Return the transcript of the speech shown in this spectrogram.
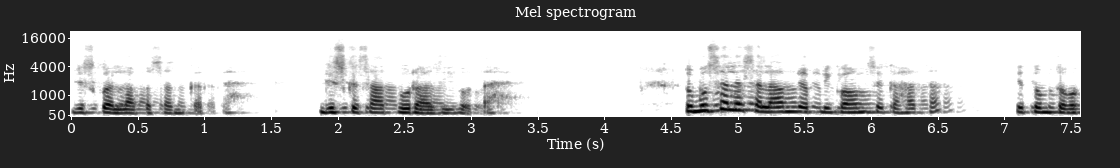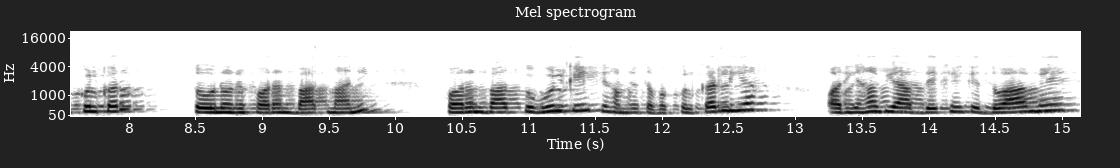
जिसको अल्लाह पसंद करता है, जिसके साथ वो राज़ी होता है। तो मूसा सलाम ने अपनी कौम से कहा था कि तुम तवक्ल करो तो उन्होंने फ़ौरन बात मानी, फ़ौरन बात कबूल की कि हमने तवक्ल कर लिया, और यहाँ भी आप देखें कि दुआ में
